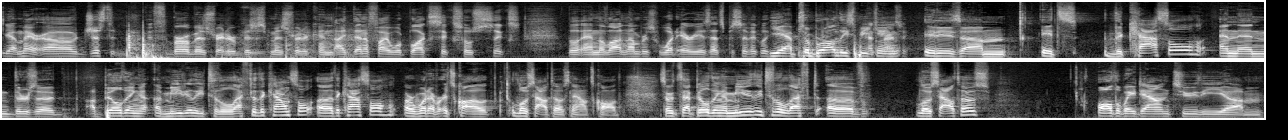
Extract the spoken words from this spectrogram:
Yeah, Mayor, uh, just if the borough administrator, or business administrator can identify what block 606 the- and the lot numbers, what area is that specifically? Yeah. So broadly speaking, Transparency. it is um, it's the castle, and then there's a, a building immediately to the left of the council, uh, the castle, or whatever it's called, Los Altos now it's called. So it's that building immediately to the left of Los Altos, all the way down to the um,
